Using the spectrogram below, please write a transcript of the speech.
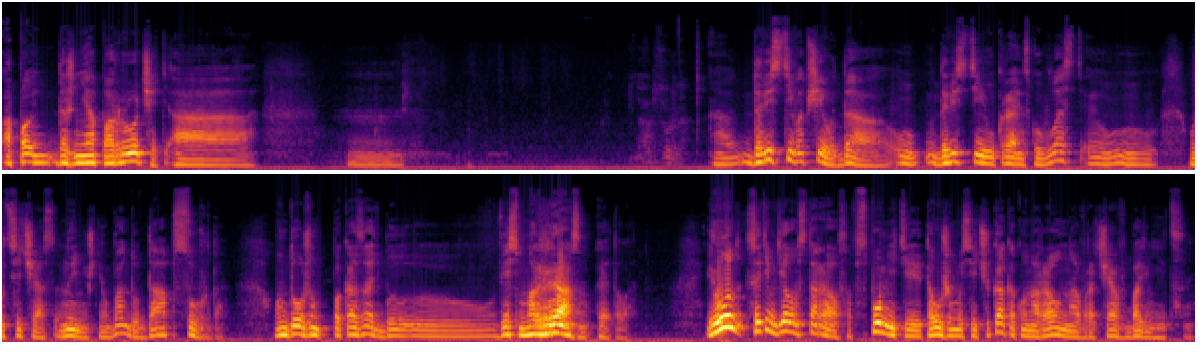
даже не опорочить, а довести вообще, вот, да, довести украинскую власть э, вот сейчас, нынешнюю банду, до абсурда. Он должен показать был э, весь маразм этого – и он с этим делом старался. Вспомните того же Масичука, как он орал на врача в больнице.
